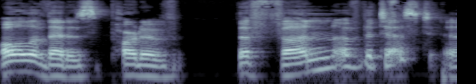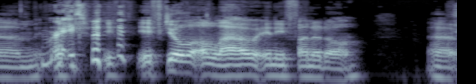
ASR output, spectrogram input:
all of that is part of the fun of the test. Um, right. If, if, if, you'll allow any fun at all. Um,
